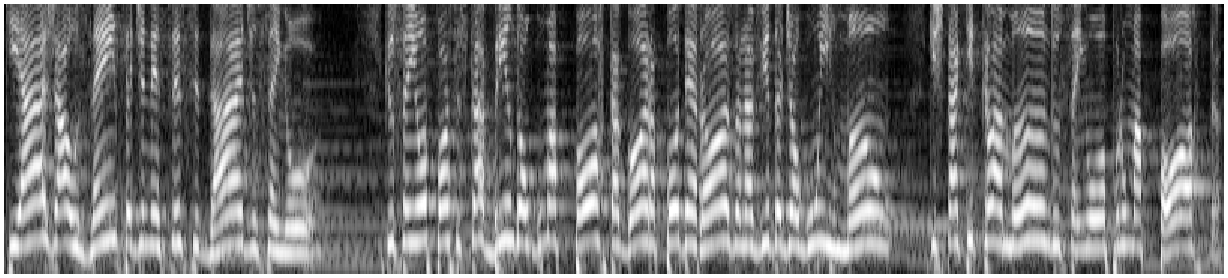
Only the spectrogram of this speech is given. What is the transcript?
que haja ausência de necessidade, Senhor. Que o Senhor possa estar abrindo alguma porta agora poderosa na vida de algum irmão que está aqui clamando, Senhor, por uma porta.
